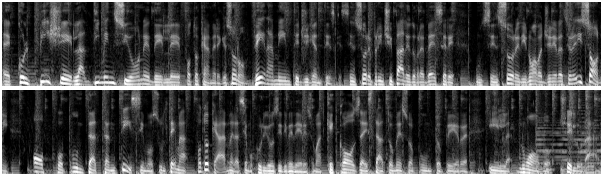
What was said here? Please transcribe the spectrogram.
eh, colpisce la dimensione delle fotocamere che sono veramente gigantesche. Il sensore principale dovrebbe essere un sensore di nuova generazione di Sony. Oppo punta tantissimo sul tema fotocamera, siamo curiosi di vedere insomma che cosa è stato messo a punto per il nuovo cellulare.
